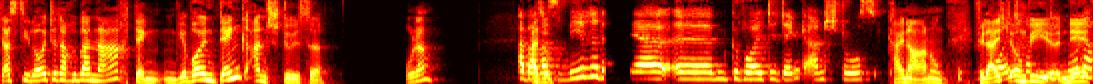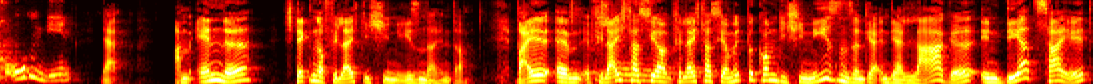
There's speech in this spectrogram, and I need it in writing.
dass die Leute darüber nachdenken. Wir wollen Denkanstöße. Oder? Aber also- was wäre denn der ähm, gewollte Denkanstoß? Keine Ahnung. Vielleicht Rolltreppen, irgendwie, die nee. nur nach oben gehen. Ja, am Ende stecken doch vielleicht die Chinesen dahinter. Weil ähm, vielleicht hast du ja, vielleicht hast du ja mitbekommen, die Chinesen sind ja in der Lage, in der Zeit,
